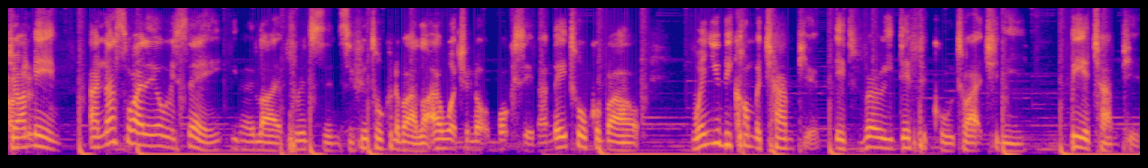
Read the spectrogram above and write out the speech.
you know what I mean? And that's why they always say, you know, like for instance, if you're talking about like I watch a lot of boxing and they talk about when you become a champion, it's very difficult to actually be a champion.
